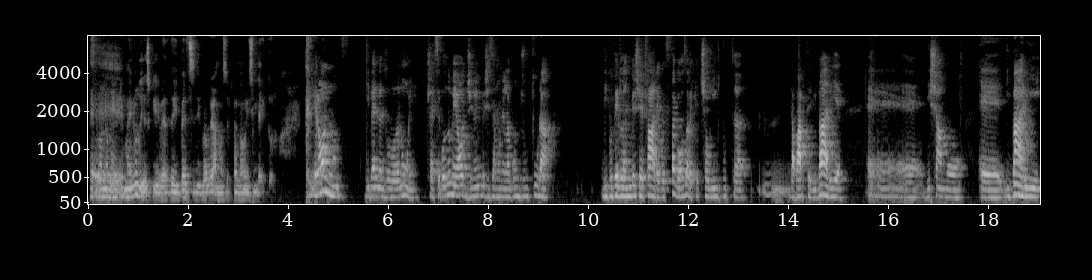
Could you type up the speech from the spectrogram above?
secondo eh, me. Ma è inutile scrivere dei pezzi di programma se poi non li si leggono. Però non dipende solo da noi, cioè secondo me oggi noi invece siamo nella congiuntura di poterla invece fare questa cosa perché c'è un input da parte di varie, eh, diciamo, eh, di vari,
